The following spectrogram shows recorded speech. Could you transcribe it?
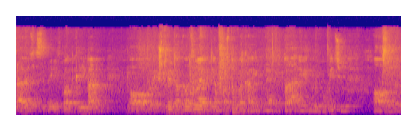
praveći se da ih otkrivam, ove, što je takođe legitiman postupak, ali ne bih to radio Igor Bubiću. Ove,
